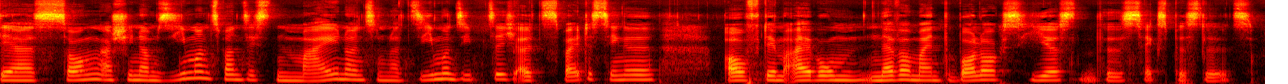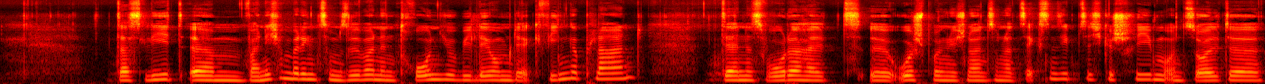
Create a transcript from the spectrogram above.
der Song erschien am 27. Mai 1977 als zweite Single auf dem Album Nevermind the Bollocks, Here's the Sex Pistols. Das Lied ähm, war nicht unbedingt zum silbernen Thronjubiläum der Queen geplant, denn es wurde halt äh, ursprünglich 1976 geschrieben und sollte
